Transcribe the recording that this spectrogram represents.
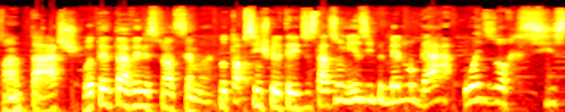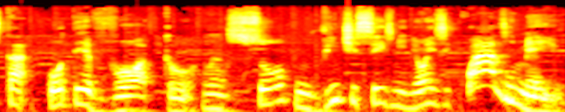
sonho. Fantástico. Vou tentar ver nesse final de semana. No top 5 de bilheteria dos Estados Unidos, em primeiro lugar, O Exorcista O Devoto. Lançou com 26 milhões e quase meio.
